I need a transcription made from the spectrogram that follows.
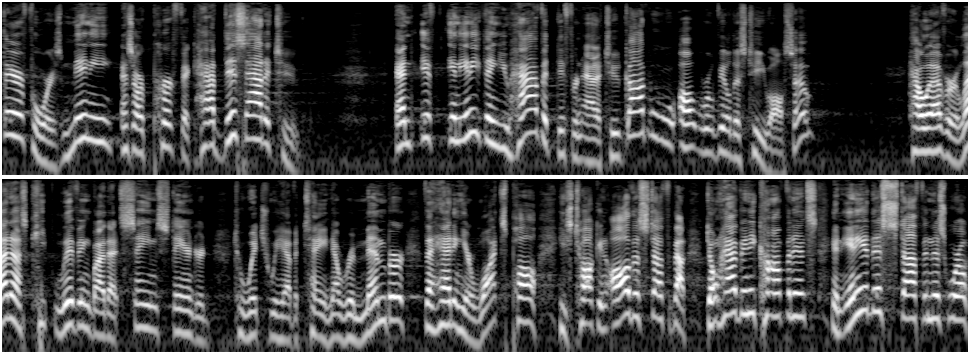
Therefore, as many as are perfect have this attitude. And if in anything you have a different attitude, God will uh, reveal this to you also. However, let us keep living by that same standard to which we have attained. Now, remember the heading here. What's Paul? He's talking all this stuff about don't have any confidence in any of this stuff in this world.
